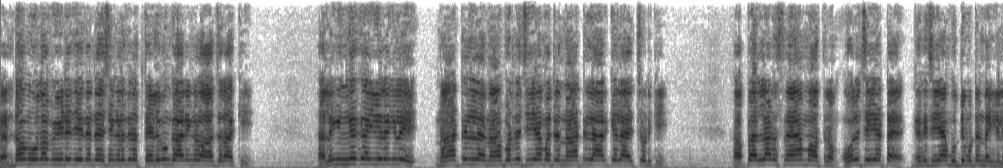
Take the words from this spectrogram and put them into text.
രണ്ടോ മൂന്നോ വീഡിയോ ചെയ്തതിന്റെ ശേഷം നിങ്ങൾ ഇതിന്റെ തെളിവും കാര്യങ്ങളും ഹാജരാക്കി. അല്ലെങ്കിൽ നിങ്ങൾക്ക് കഴിയൂലെങ്കിൽ നാട്ടിലെ ഇവിടുന്ന് ചെയ്യാൻ പറ്റും. നാട്ടിൽ ആർക്കെല്ലാം അയച്ചു കൊടുക്കി. അപ്പൊ എല്ലാവരുടെ സ്നേഹം മാത്രം. ഓര് ചെയ്യട്ടെ. നിങ്ങൾക്ക് ചെയ്യാൻ ബുദ്ധിമുട്ടുണ്ടെങ്കിൽ.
